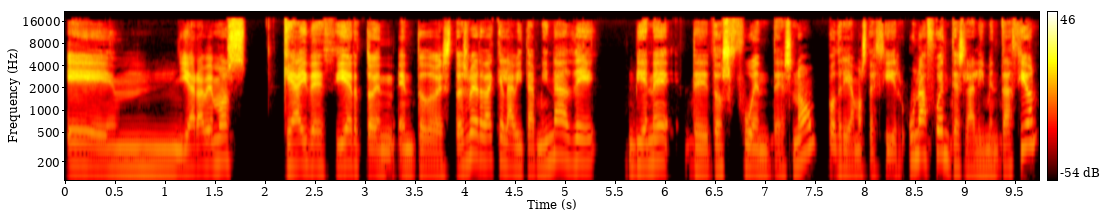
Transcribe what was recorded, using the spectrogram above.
Eh, y ahora vemos qué hay de cierto en, en todo esto. Es verdad que la vitamina D viene de dos fuentes, ¿no? Podríamos decir. Una fuente es la alimentación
